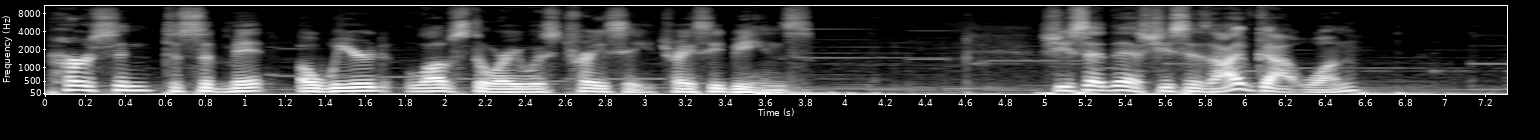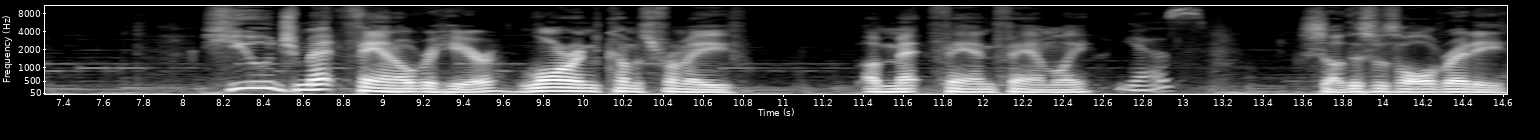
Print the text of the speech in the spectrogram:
person to submit a weird love story was Tracy, Tracy Beans. She said this. She says, "I've got one. Huge Met fan over here. Lauren comes from a a Met fan family, Yes. so this was already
